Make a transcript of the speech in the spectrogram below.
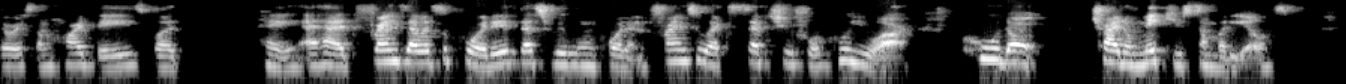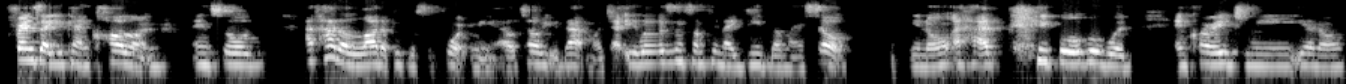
There were some hard days, but hey, I had friends that were supportive. That's really important. Friends who accept you for who you are, who don't try to make you somebody else. Friends that you can call on. And so I've had a lot of people support me. I'll tell you that much. It wasn't something I did by myself. You know, I had people who would encourage me, you know.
